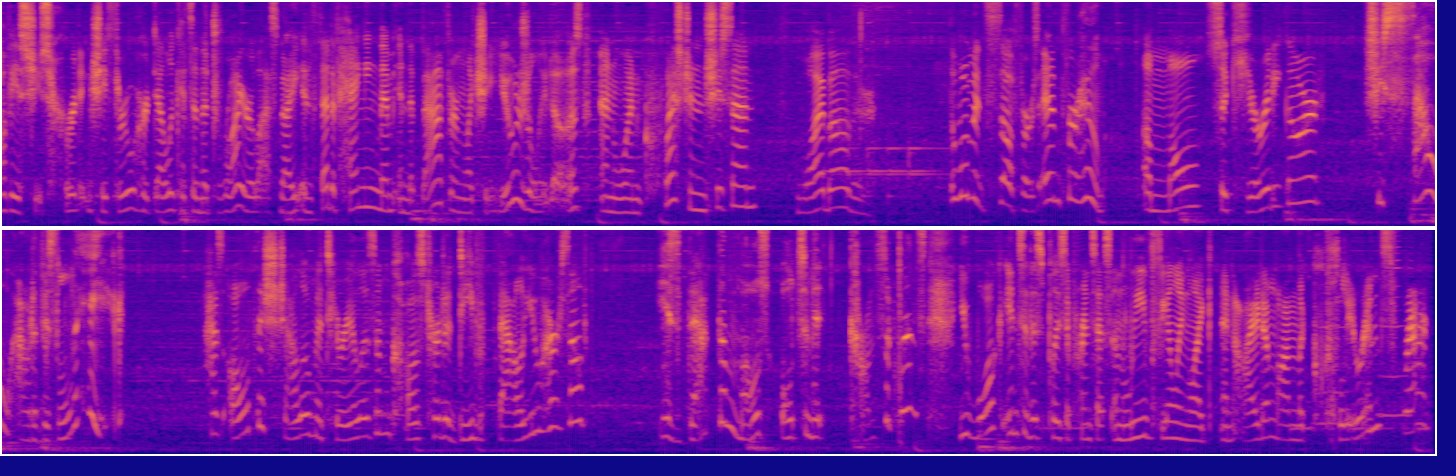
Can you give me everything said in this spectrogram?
Obvious she's hurting. She threw her delicates in the dryer last night instead of hanging them in the bathroom like she usually does. And when questioned, she said, Why bother? The woman suffers, and for whom? A mall security guard? She's so out of his league. Has all this shallow materialism caused her to devalue herself? Is that the mall's ultimate consequence? You walk into this place of princess and leave feeling like an item on the clearance rack?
